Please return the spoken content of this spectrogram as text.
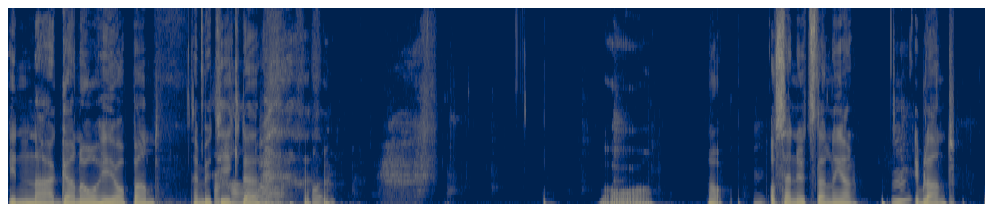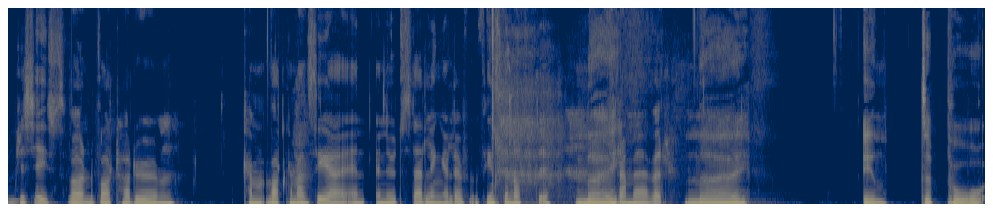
i Nagano i Japan. En butik Jaha, där. Och, ja. och sen utställningar ibland. Precis. Var, vart, har du, kan, vart kan man se en, en utställning? Eller finns det något Nej, framöver? nej. Inte på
